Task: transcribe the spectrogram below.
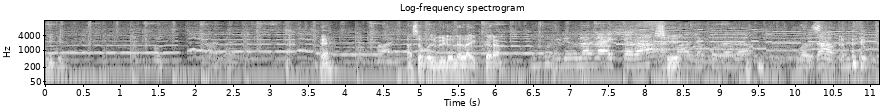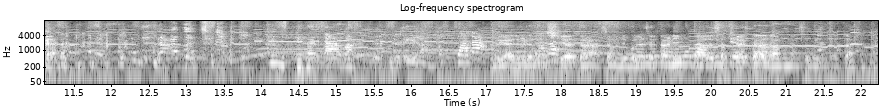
ठीक आहे बाय हे? बाय असं बोल व्हिडिओला लाईक करा व्हिडिओला लाईक करा आणि शे. माझ्या पोराला वर दाबून share करा. दाबा. तर काय व्हिडिओला शेअर करा असं म्हणजे बोलायचं होतं आणि सबस्क्राईब करा दाबून असं बोलायचं होतं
